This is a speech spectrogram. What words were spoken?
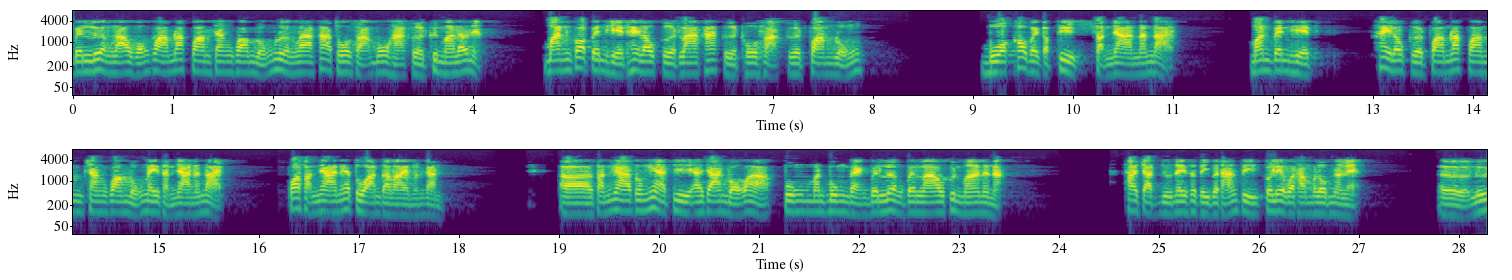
เป็นเรื่องราวของความรักความชังความหลงเรื่องราคะโทสะโมหะเกิดขึ้นมาแล้วเนี่ย มันก็เป็นเหตุให้เราเกิดราคะเกิดโทสะเกิดความหลง บวกเข้าไปกับที่สัญญาณนั้นได้ มันเป็นเหตุให้เราเกิดความรักความชังความหลงในสัญญานั้นได้ เพราะสัญญาเนี่ยตัวอันตรายเหมือนกันเอ่อสัญญาตรงเนี้ยที่อาจารย์บอกว่าปรุงมันปรุงแต่งเป็นเรื่องเป็นราวขึ้นมานั่นน่ะ ถ้าจัดอยู่ในสติปัฏฐานสี่ก็เรียกว่าธรรมอารมณ์นั่นแหละ เออ หรือ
